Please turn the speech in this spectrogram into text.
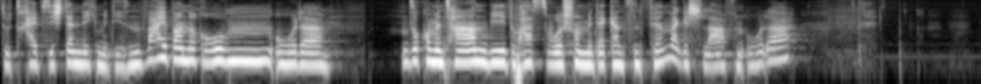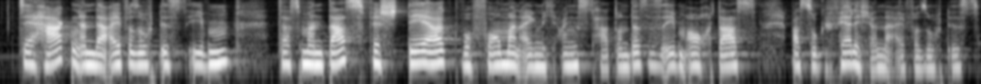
du treibst dich ständig mit diesen Weibern rum oder so Kommentaren wie, du hast wohl schon mit der ganzen Firma geschlafen, oder? Der Haken an der Eifersucht ist eben, dass man das verstärkt, wovor man eigentlich Angst hat. Und das ist eben auch das, was so gefährlich an der Eifersucht ist.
